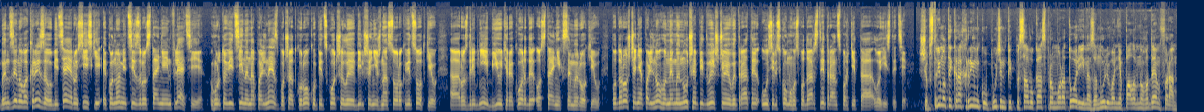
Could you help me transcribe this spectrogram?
Бензинова криза обіцяє російській економіці зростання інфляції. Гуртові ціни на пальне з початку року підскочили більше ніж на 40%, а роздрібні б'ють рекорди останніх семи років. Подорожчання пального неминуче підвищує витрати у сільському господарстві, транспорті та логістиці. Щоб стримати крах ринку, Путін підписав указ про мораторій на занулювання паливного демпфера.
